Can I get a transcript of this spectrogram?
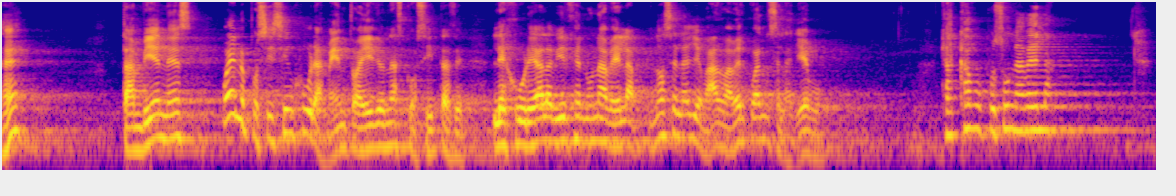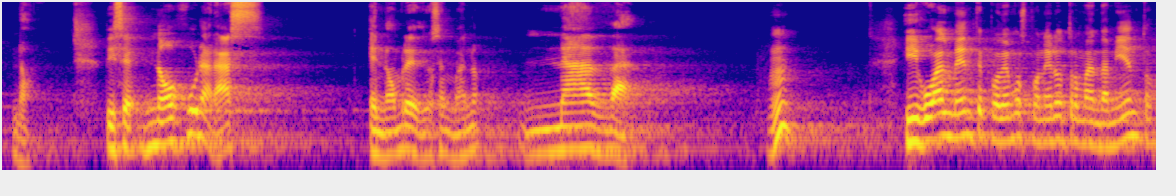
¿Eh? También es, bueno, pues hice un juramento ahí de unas cositas. De, le juré a la Virgen una vela, no se la ha llevado, a ver cuándo se la llevo que al cabo pues una vela. No. Dice, no jurarás en nombre de Dios en vano nada. ¿Mm? Igualmente podemos poner otro mandamiento,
